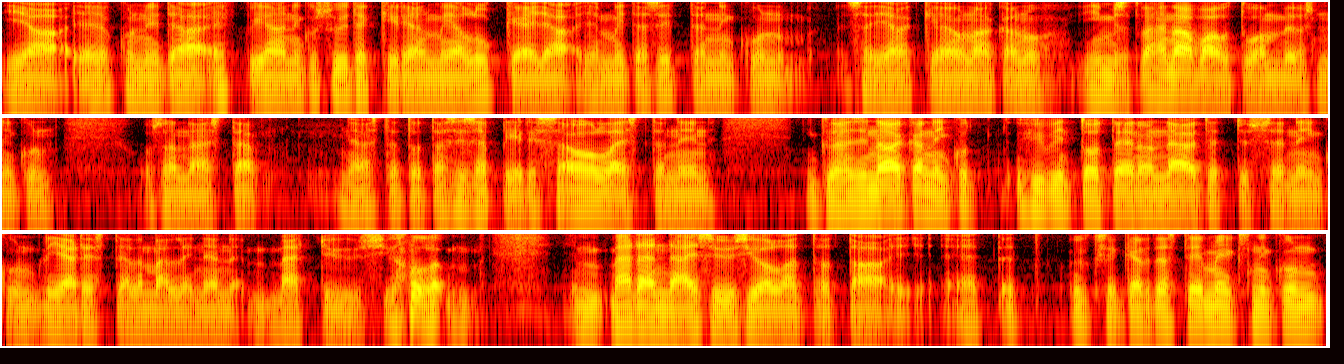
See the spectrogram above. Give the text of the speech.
Ja, ja kun niitä FBI niin syytekirjelmiä lukee ja, ja mitä sitten niin kuin sen jälkeen on alkanut ihmiset vähän avautua myös niin kuin osa näistä, näistä tota sisäpiirissä olleista, niin, niin kyllähän siinä aika niin kuin hyvin toteen on näytetty se niin kuin järjestelmällinen mätyys, jolla, mädännäisyys, jolla tota, et, et yksinkertaisesti esimerkiksi niin kuin,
